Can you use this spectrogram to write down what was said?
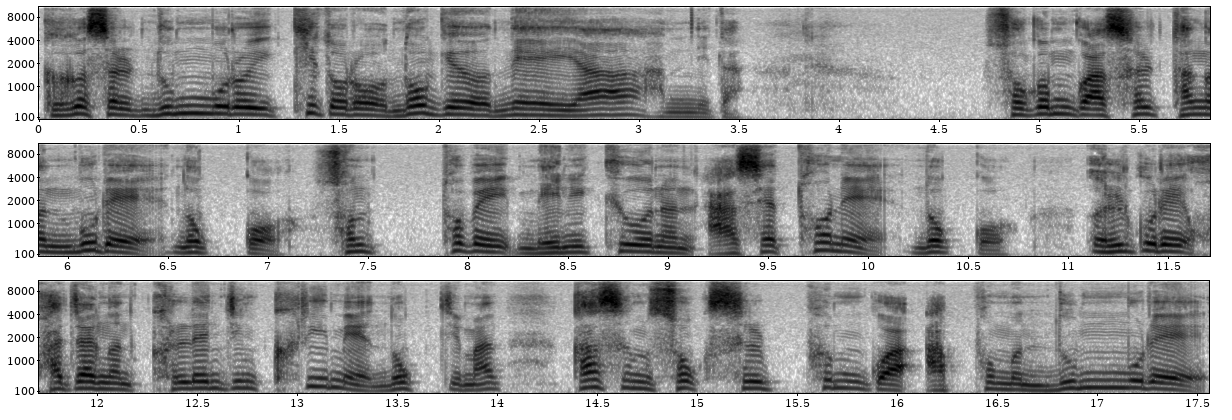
그것을 눈물의 기도로 녹여내야 합니다. 소금과 설탕은 물에 녹고 손톱의 매니큐어는 아세톤에 녹고 얼굴의 화장은 클렌징 크림에 녹지만 가슴 속 슬픔과 아픔은 눈물에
